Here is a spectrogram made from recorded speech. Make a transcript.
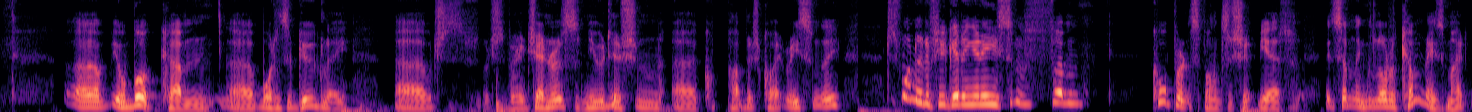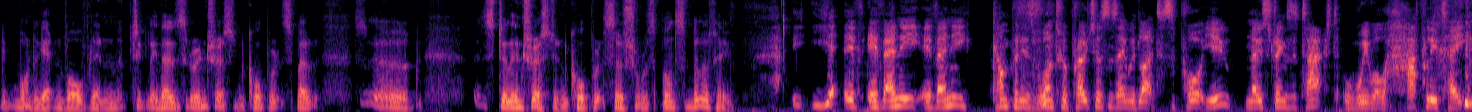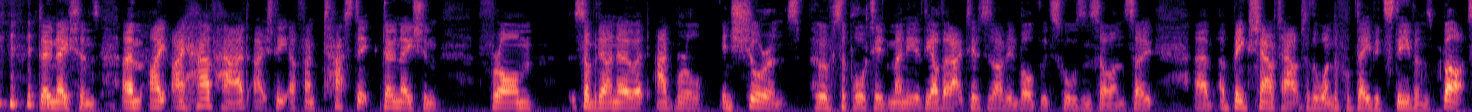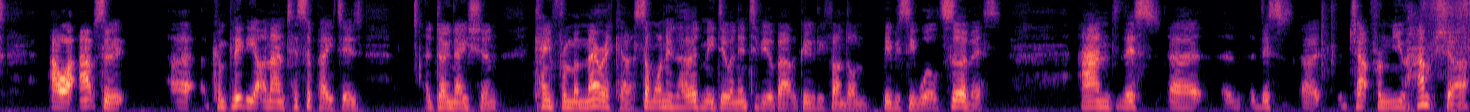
uh, your book, um, uh, What is a Googly, uh, which, is, which is very generous, new edition uh, published quite recently. Just wondered if you're getting any sort of um, corporate sponsorship yet. It's something a lot of companies might want to get involved in, particularly those that are interested in corporate, uh, still interested in corporate social responsibility. Yeah, if if any if any companies want to approach us and say we'd like to support you, no strings attached, we will happily take donations. Um, I, I have had actually a fantastic donation from somebody I know at Admiral Insurance who have supported many of the other activities I've involved with schools and so on. So uh, a big shout out to the wonderful David Stevens. But our absolute, uh, completely unanticipated donation came from America. Someone who heard me do an interview about the Googly Fund on BBC World Service and this uh, this uh, chap from New Hampshire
